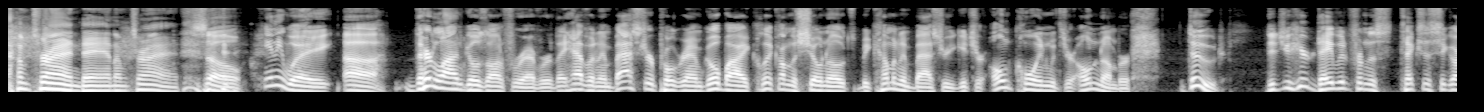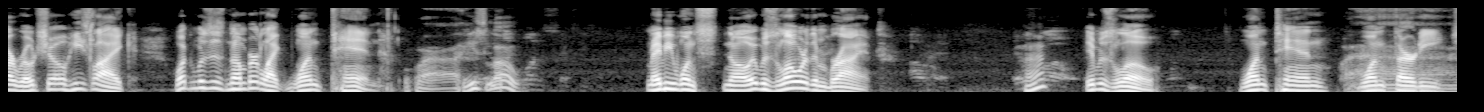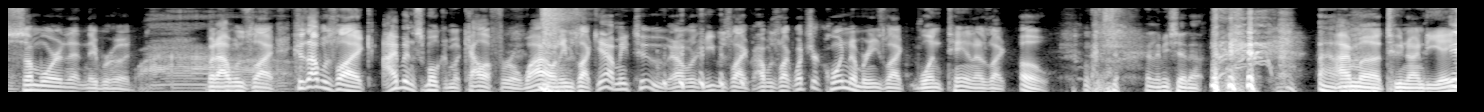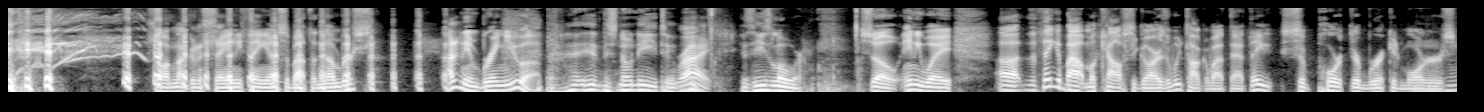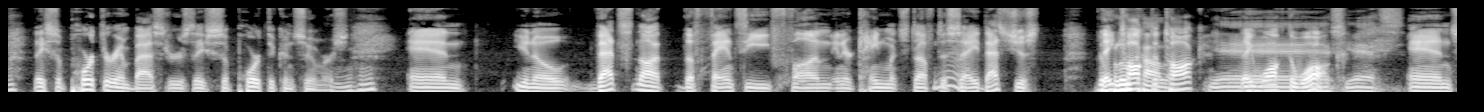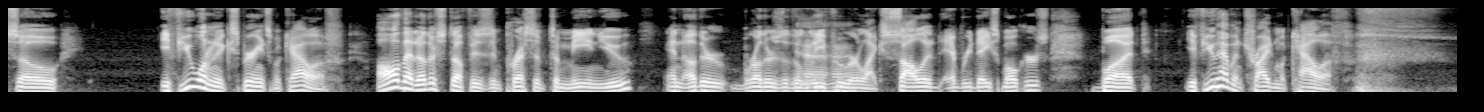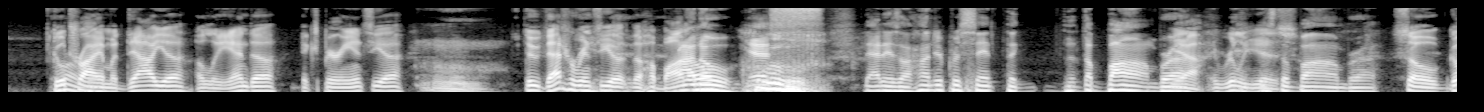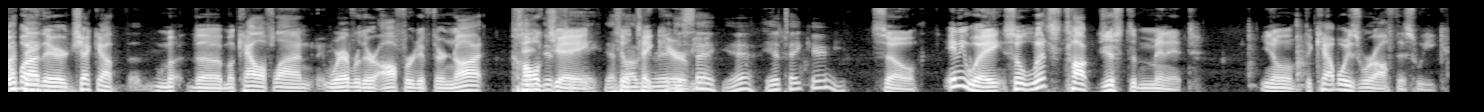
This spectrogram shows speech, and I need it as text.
I'm trying, Dan. I'm trying. So anyway, uh, their line goes on forever. They have an ambassador program. Go by, click on the show notes, become an ambassador. You get your own coin with your own number. Dude, did you hear David from the Texas Cigar Roadshow? He's like, what was his number? Like 110. Wow, he's low. Maybe once. No, it was lower than Bryant. Huh? It was low. 110, 130, somewhere in that neighborhood. Wow. But I was like, because I was like, I've been smoking Micallef for a while, and he was like, yeah, me too. And I was, he was like, I was like, what's your coin number? And he's like, one ten. I was like, oh, let me shut up. I'm uh two ninety eight. so I'm not going to say anything else about the numbers. I didn't even bring you up. There's no need to, Right. Because he's lower. So anyway, uh, the thing about Micallef Cigars, and we talk about that, they support their brick and mortars, Mhm. they support their ambassadors, they support the consumers, Mhm. and you know that's not the fancy, fun entertainment stuff to No. say. That's just The they talk collar. the talk, they walk the walk. Yes, Yes. and so if you want to experience Micallef, all that other stuff is impressive to me and you and other brothers of the leaf who Uh-huh. are like solid everyday smokers. But if you haven't tried Micallef, go on, try bro. a Medallia, a Leyenda, Experiencia. Dude, that Herencia, the Habano. I know. Yes. that is a hundred percent the the, the bomb, bro. Yeah, it really is. It's the bomb, bro. So go by there, check out the, the Micallef line wherever they're offered. If they're not, call Jay. He'll what I was take care of to you. Yeah, he'll take care of you. So anyway, so let's talk just a minute. You know, the Cowboys were off this week.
